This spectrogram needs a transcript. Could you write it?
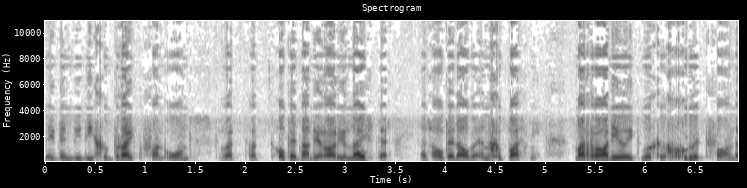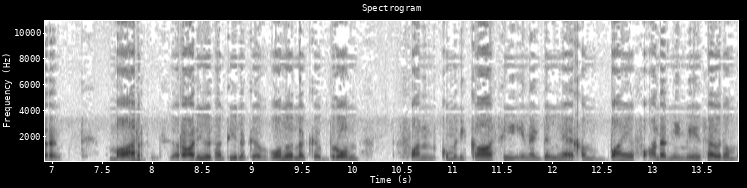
Ek dink nie die gebruik van ons wat wat altyd na die radio luister is altyd daarby ingepas nie. Maar radio het ook 'n groot verandering. Maar radio is natuurlik 'n wonderlike bron van kommunikasie en ek dink hy gaan baie verander nie. Mense hou dan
